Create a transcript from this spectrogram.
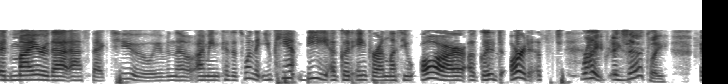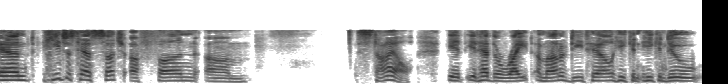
admire that aspect too, even though I mean because it's one that you can't be a good inker unless you are a good artist. Right, exactly, and he just has such a fun. Um, style. It it had the right amount of detail. He can he can do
